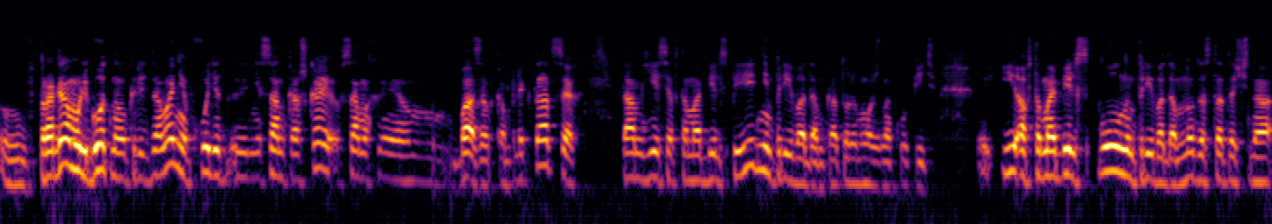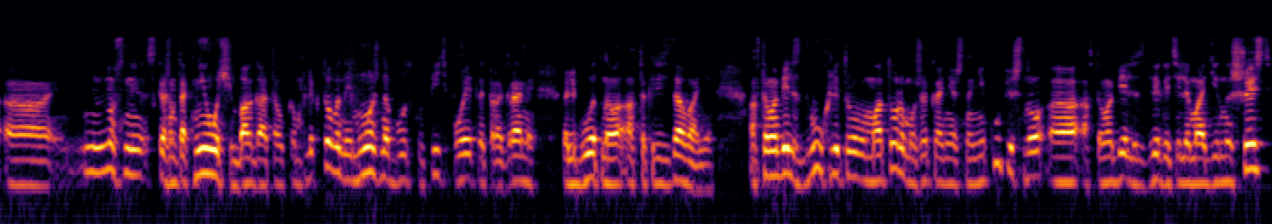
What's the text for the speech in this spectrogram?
В программу льготного кредитования входит э, Nissan Qashqai в самых э, базовых комплектациях. Там есть автомобиль с передним приводом, который можно купить, и автомобиль с полным приводом, но достаточно, а, ну, скажем так, не очень богато укомплектованный, можно будет купить по этой программе льготного автокредитования. Автомобиль с двухлитровым мотором уже, конечно, не купишь, но а, автомобиль с двигателем 1.6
